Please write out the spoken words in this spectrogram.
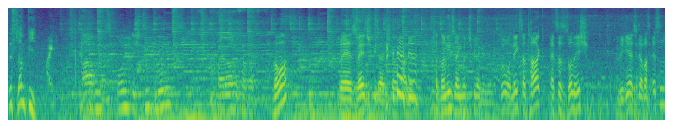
das Lampi. Abends und ich zieh die Jungs bei. Sauer? Der ist Weltspieler, ich glaube alles. Ich habe noch nie so einen guten Spieler gesehen. So, nächster Tag, es ist sonnig. Wir gehen jetzt wieder was essen.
